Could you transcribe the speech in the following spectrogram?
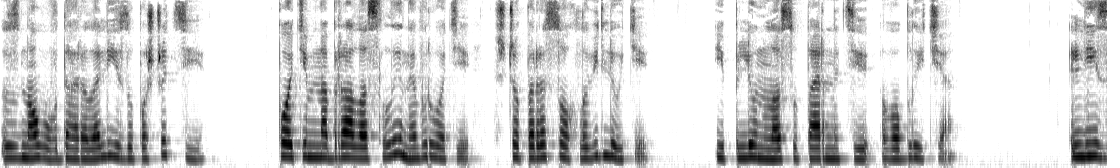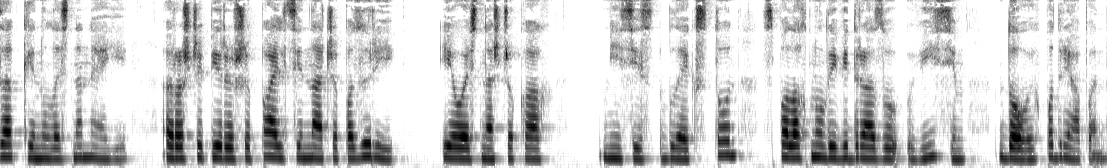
знову вдарила лізу по щоці. Потім набрала слини в роті, що пересохло від люті, і плюнула суперниці в обличчя. Ліза кинулась на неї, розчепіривши пальці, наче пазурі, і ось на щоках місіс Блейкстон спалахнули відразу вісім довгих подряпин.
